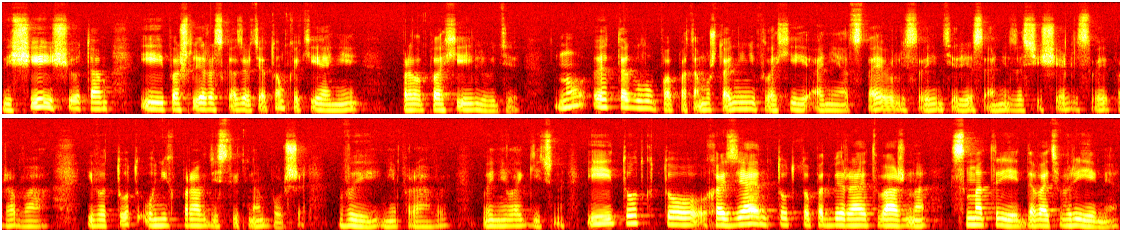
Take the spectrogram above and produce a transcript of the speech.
вещей еще там, и пошли рассказывать о том, какие они плохие люди. Ну, это глупо, потому что они неплохие, они отстаивали свои интересы, они защищали свои права. И вот тут у них прав действительно больше. Вы не правы, вы нелогичны. И тот, кто хозяин, тот, кто подбирает, важно смотреть, давать время.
